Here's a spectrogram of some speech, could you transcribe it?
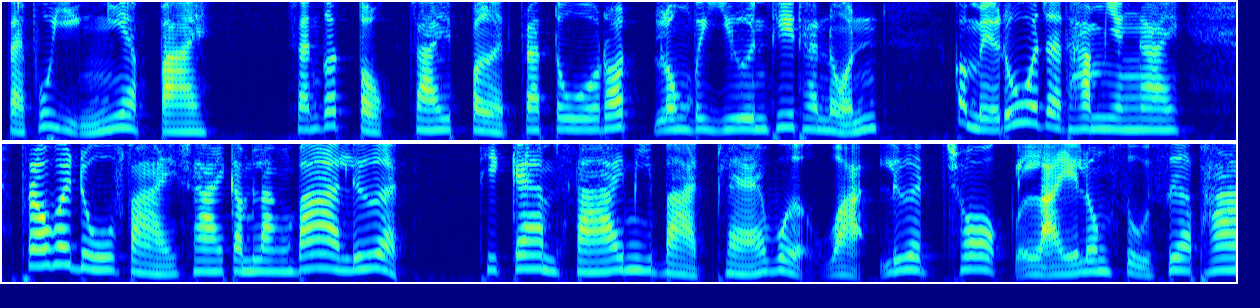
แต่ผู้หญิงเงียบไป ฉันก็ตกใจเปิดประตูรถลงไปยืนที่ถนน ก็ไม่รู้ว่าจะทำยังไง เพราะว่าดูฝ่ายชายกำลังบ้าเลือด ที่แก้มซ้ายมีบาดแผลเวอะหวะเลือดโชกไหลลงสู่เสื้อผ้า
